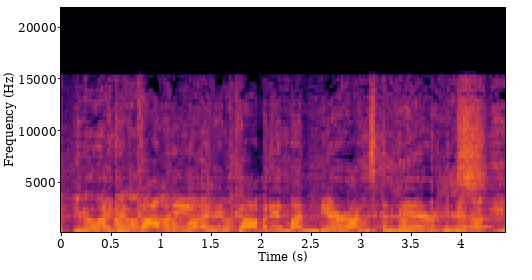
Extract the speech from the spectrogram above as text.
you know like I did don't- comedy. don't I, did comedy in my mirror. I was hilarious. Yeah,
